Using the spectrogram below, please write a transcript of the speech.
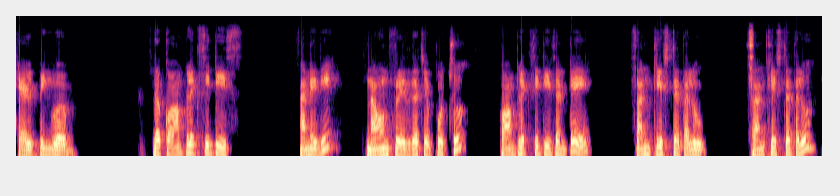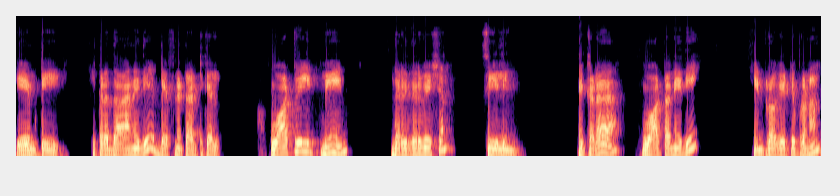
హెల్పింగ్ వర్బ్ ద కాంప్లెక్సిటీస్ అనేది నౌన్ ఫ్రేజ్గా చెప్పొచ్చు. కాంప్లెక్సిటీస్ అంటే సంక్లిష్టతలు. సంక్లిష్టతలు ఏమిటి? ఇక్కడ ద అనేది definite article what will it mean the reservation ceiling ఇక్కడ వాట్ అనేది interrogative pronoun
